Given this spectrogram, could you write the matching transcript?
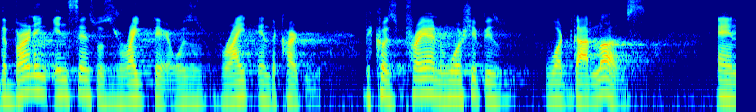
the burning incense was right there, was right in the curtain. Because prayer and worship is what God loves. And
